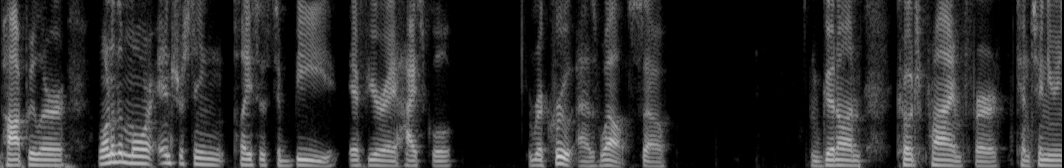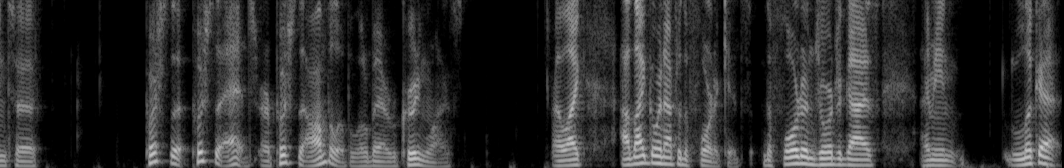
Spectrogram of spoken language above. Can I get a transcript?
popular, one of the more interesting places to be if you're a high school recruit as well. So I'm good on Coach Prime for continuing to push the push the edge or push the envelope a little bit recruiting wise. I like I like going after the Florida kids, the Florida and Georgia guys. I mean, look at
